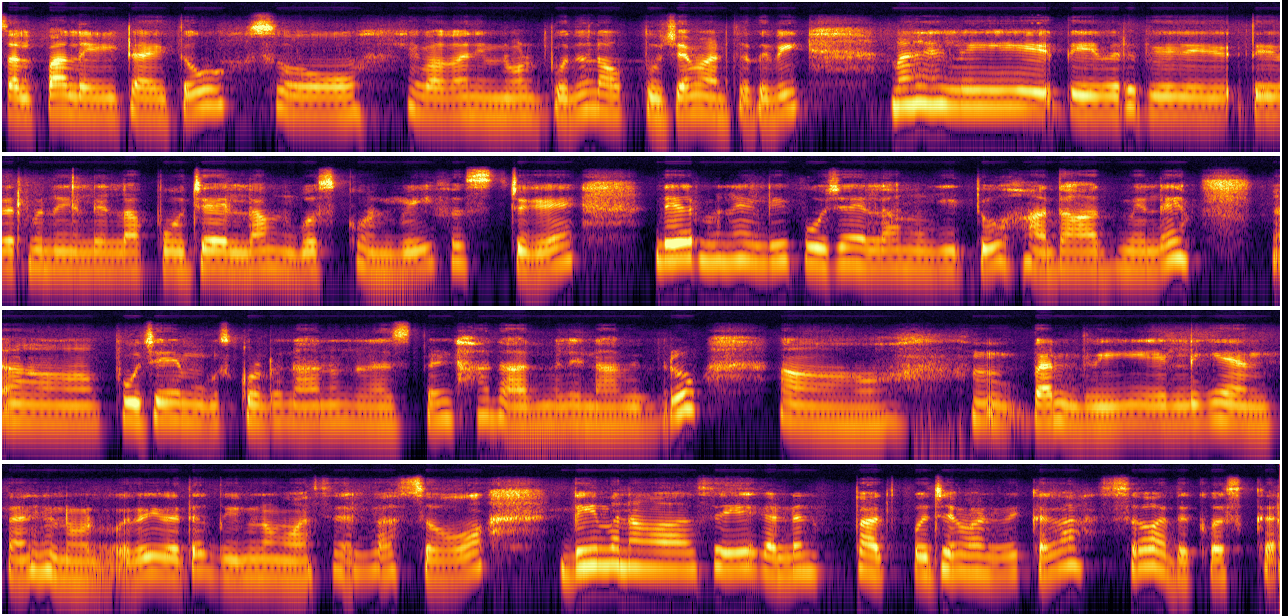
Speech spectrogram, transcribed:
ಸ್ವಲ್ಪ ಲೇಟ್ ಆಯಿತು. ಸೊ ಇವಾಗ ನೀವು ನೋಡ್ಬೋದು, ನಾವು ಪೂಜೆ ಮಾಡ್ತಿದ್ದೀವಿ ಮನೆಯಲ್ಲಿ ದೇವರಿಗೆ, ದೇವರ ಮನೆಯಲ್ಲೆಲ್ಲ ಪೂಜೆ ಎಲ್ಲ ಮುಗಿಸ್ಕೊಂಡ್ವಿ. ಫಸ್ಟಿಗೆ ದೇವ್ರ ಮನೆಯಲ್ಲಿ ಪೂಜೆ ಎಲ್ಲ ಮುಗೀತು. ಅದಾದಮೇಲೆ ಪೂಜೆ ಮುಗಿಸ್ಕೊಂಡು ನಾನು ನನ್ನ ಹಸ್ಬೆಂಡ್ ಅದಾದ್ಮೇಲೆ ನಾವಿಬ್ಬರು ಬಂದ್ವಿ. ಎಲ್ಲಿಗೆ ಅಂತಲೇ ನೋಡ್ಬೋದು. ಇವತ್ತು ಭೀಮನವಾಸ ಅಲ್ವಾ? ಸೊ ಭೀಮನವಾಸೆಗೆ ಗಂಡನ ಪಾದ ಪೂಜೆ ಮಾಡಬೇಕಲ್ಲ? ಸೊ ಅದಕ್ಕೋಸ್ಕರ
